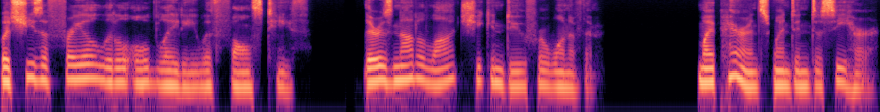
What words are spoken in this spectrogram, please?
But she's a frail little old lady with false teeth. There is not a lot she can do for one of them. My parents went in to see her,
